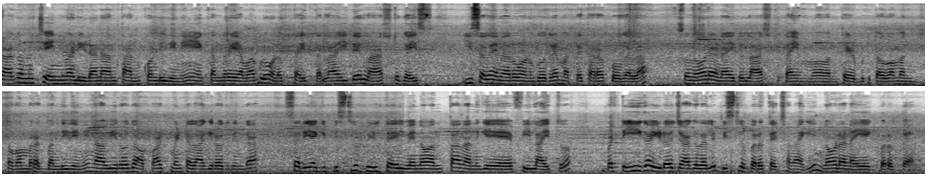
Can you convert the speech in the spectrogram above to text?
ಜಾಗನೂ ಚೇಂಜ್ ಮಾಡಿ ಇಡೋಣ ಅಂತ ಅಂದ್ಕೊಂಡಿದ್ದೀನಿ ಯಾಕಂದರೆ ಯಾವಾಗಲೂ ಒಣಗ್ತಾ ಇತ್ತಲ್ಲ, ಇದೇ ಲಾಸ್ಟ್ ಗೈಸ್ ಈ ಸಲ ಏನಾದ್ರು ಒಣಗೋದ್ರೆ ಮತ್ತೆ ತರಕ್ಕೆ ಹೋಗಲ್ಲ. ಸೊ ನೋಡೋಣ ಇದು ಲಾಸ್ಟ್ ಟೈಮು ಅಂತ ಹೇಳ್ಬಿಟ್ಟು ತೊಗೊಂಬಂದು ತೊಗೊಂಬರಕ್ಕೆ ಬಂದಿದ್ದೀನಿ. ನಾವಿರೋದು ಅಪಾರ್ಟ್ಮೆಂಟಲ್ಲಿ ಆಗಿರೋದ್ರಿಂದ ಸರಿಯಾಗಿ ಬಿಸಿಲು ಬೀಳ್ತಾ ಇಲ್ವೇನೋ ಅಂತ ನನಗೆ ಫೀಲ್ ಆಯಿತು. ಬಟ್ ಈಗ ಇಡೋ ಜಾಗದಲ್ಲಿ ಬಿಸಿಲು ಬರುತ್ತೆ ಚೆನ್ನಾಗಿ. ನೋಡೋಣ ಹೇಗೆ ಬರುತ್ತೆ ಅಂತ.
